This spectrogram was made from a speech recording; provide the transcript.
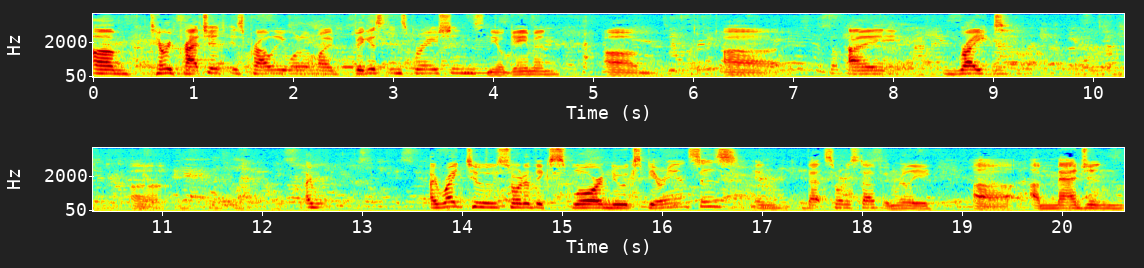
Um, Terry Pratchett is probably one of my biggest inspirations. Neil Gaiman. Um, uh, I write. Uh, I, I write to sort of explore new experiences and that sort of stuff, and really uh, imagine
